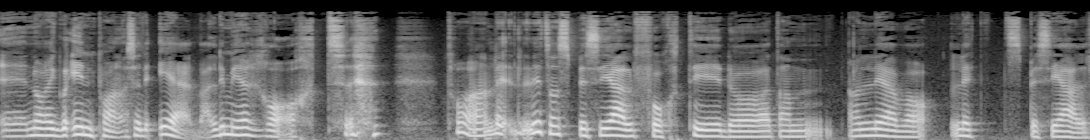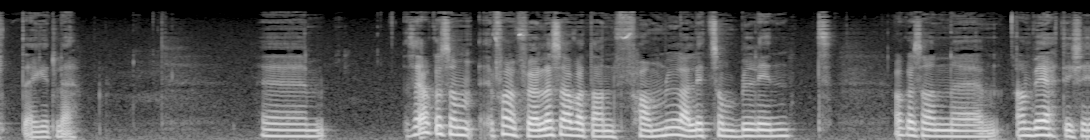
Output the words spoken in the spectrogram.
eh, når jeg går inn på han, altså det er veldig mye rart. Jeg tror han litt, sånn spesiell fortid, og at han, han lever litt spesielt, egentlig. Så det er akkurat som Jeg får en følelse av at han famler litt sånn blindt Akkurat sånn Han vet ikke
